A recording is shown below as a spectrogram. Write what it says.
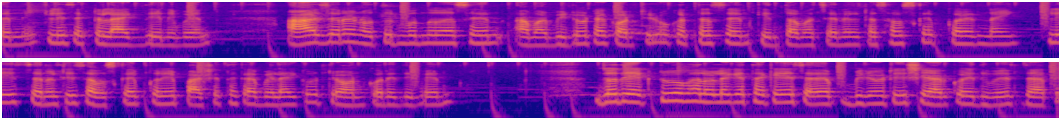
দেননি প্লিজ একটা লাইক দিয়ে নেবেন। আর যারা নতুন বন্ধু আছেন, আমার ভিডিওটা কন্টিনিউ করতেছেন, কিন্তু আমার চ্যানেলটা সাবস্ক্রাইব করেন নাই প্লিজ চ্যানেলটি সাবস্ক্রাইব করে পাশে থাকা বেল আইকনটি অন করে দিবেন। যদি একটুও ভালো লেগে থাকে ভিডিওটি শেয়ার করে দিবেন, যাতে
